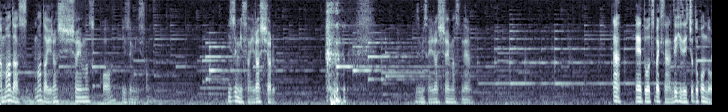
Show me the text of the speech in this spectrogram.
あ、まだ、まだいらっしゃいますか？泉さん。泉さんいらっしゃる。泉さんいらっしゃいますね。あ、えっ、ー、と、椿さん、ぜひぜひちょっと今度、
